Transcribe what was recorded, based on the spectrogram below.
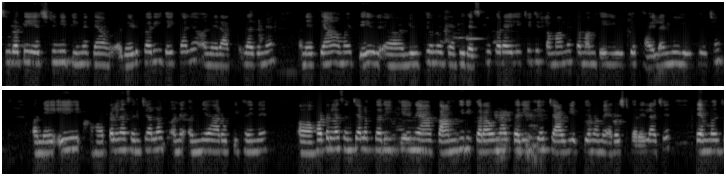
સુરત એએચટીની ટીમે ત્યાં રેડ કરી ગઈકાલે અને રાત, દરમિયાન અને ત્યાં અમે તે યુવતીઓને ત્યાંથી રેસ્ક્યુ કરાયેલી છે, જે તમામે તમામ તે યુવતીઓ, થાઈલેન્ડની યુવતીઓ છે અને એ હોટલના સંચાલક અને અન્ય આરોપી થઈને હોટલના સંચાલક તરીકે ને આ કામગીરી કરાવનાર તરીકે ચાર વ્યક્તિઓને અમે એરેસ્ટ કરેલા છે. તેમજ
